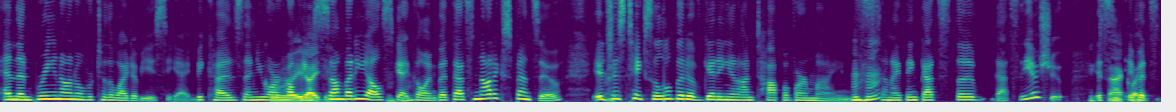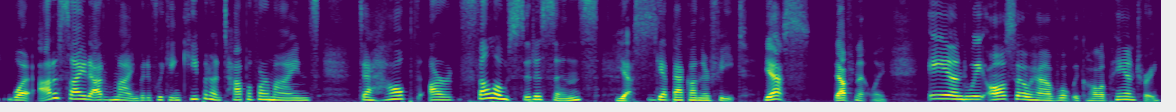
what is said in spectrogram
and then bring it on over to the YWCA because then you are helping idea. somebody else get mm-hmm. going. But that's not expensive. It just takes a little bit of getting it on top of our minds, mm-hmm. and I think that's the that's the issue. Exactly. It's, if it's what out of sight, out of mind. But if we can keep it on top of our minds to help our fellow citizens Yes. get back on their feet. Yes, definitely. And we also have what we call a pantry.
